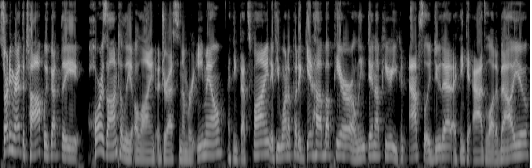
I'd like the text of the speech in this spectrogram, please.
Starting right at the top, we've got the horizontally aligned address number email. I think that's fine. If you want to put a GitHub up here or a LinkedIn up here, you can absolutely do that. I think it adds a lot of value.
